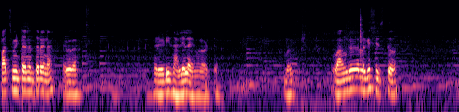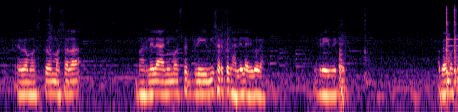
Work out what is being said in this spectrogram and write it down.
पाच मिनटानंतर आहे ना हे बघा. रेडी झालेलं आहे मला वाटतं. बघ वांग लगेच शिजतं. हे बघा मस्त मसाला भरलेला आहे आणि मस्त ग्रेव्हीसारखं झालेलं आहे बघा. ग्रेव्ही टाईप आपल्याला मस्त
